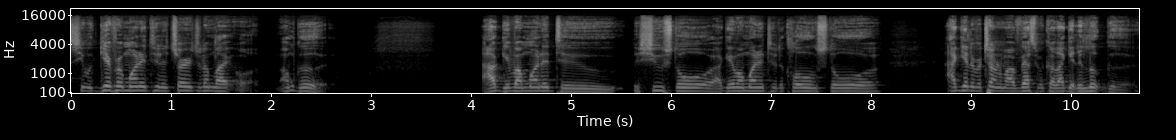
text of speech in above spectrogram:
She would give her money to the church, and I'm like, oh, I'm good. I'll give my money to the shoe store. I give my money to the clothes store. I get a return on my investment because I get to look good.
